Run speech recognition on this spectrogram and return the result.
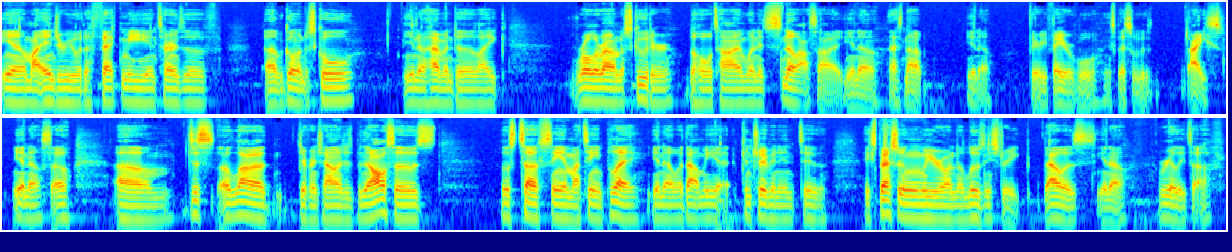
you know my injury would affect me in terms of uh, going to school, you know, having to like roll around a scooter the whole time when it's snow outside. You know, that's not, you know, very favorable, especially with ice. You know, so um, just a lot of different challenges. But then also it was it was tough seeing my team play. You know, without me uh, contributing to, especially when we were on the losing streak. That was you know really tough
